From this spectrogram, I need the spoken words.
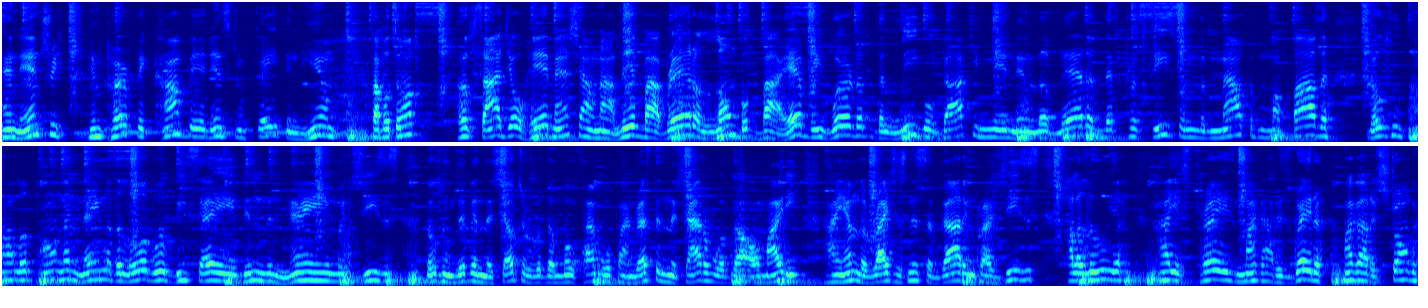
and entry in perfect confidence through faith in Him. Bible thump upside your head, man shall not live by bread alone, but by every word of the legal document and love letter that proceeds from the mouth of my Father. Those who call upon the name of the Lord will be saved in the name of Jesus. Those who live in the shelter of the Most High will find rest in the shadow of the Almighty. I am the righteousness of God in Christ Jesus. Hallelujah. Highest praise. My God is greater. My God is stronger.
